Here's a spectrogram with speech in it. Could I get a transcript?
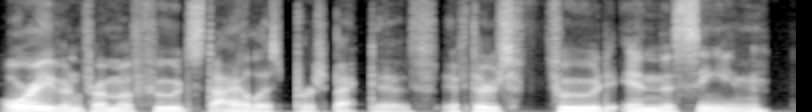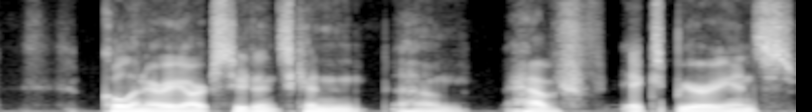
or even from a food stylist perspective. If there's food in the scene, culinary arts students can um, have experience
